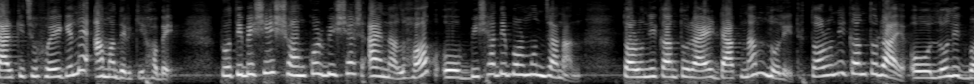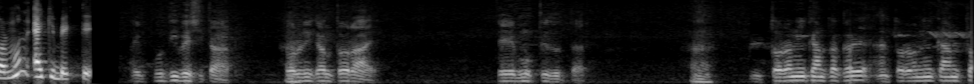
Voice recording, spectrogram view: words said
তার কিছু হয়ে গেলে আমাদের কি হবে? প্রতিবেশী শঙ্কর বিশ্বাস আয়নাল হক ও বিষাদী বর্মন জানান তরণীকান্ত রায়ের ডাকনাম ললিত। তরণীকান্ত রায় ও ললিত বর্মন একই ব্যক্তি। এই প্রতিবেশী তার তরণীকান্ত রায় মুক্তিযোদ্ধার। হ্যাঁ। তরণীকান্তকে তরণীকান্ত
